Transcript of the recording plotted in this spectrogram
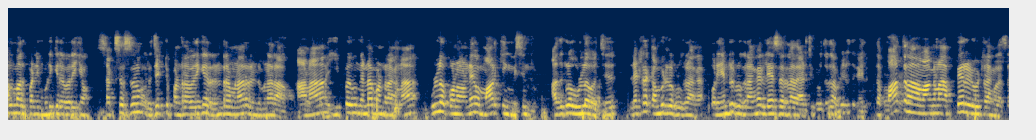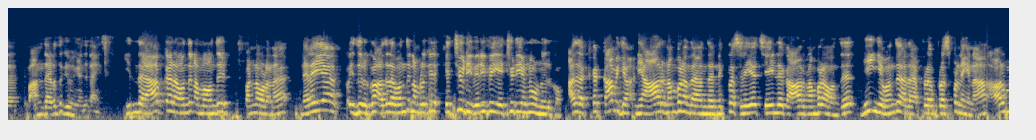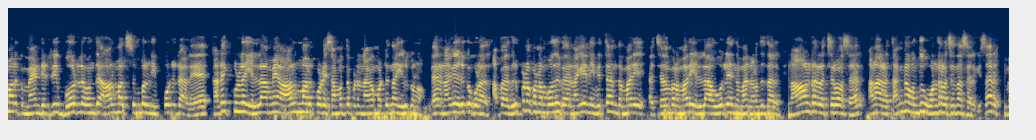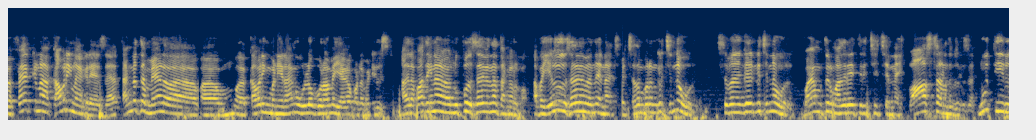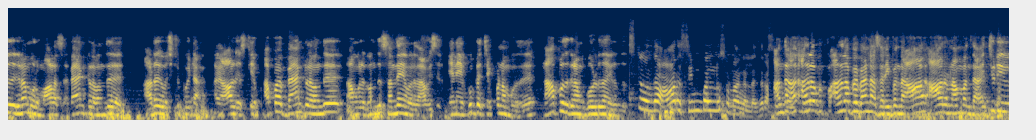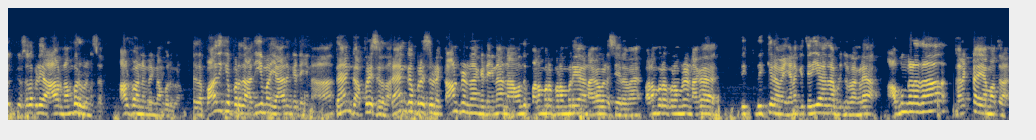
Hallmark பண்ணி முடிக்கிற வரைக்கும் சக்சஸும் ரிஜெக்ட் பண்ற வரைக்கும் ரெண்டரை மணி நேரம் ரெண்டு மணி நேரம் ஆகும். ஆனா இப்ப இவங்க என்ன பண்றாங்கன்னா உள்ள போனவொடனே மார்க்கிங் மிஷின் இருக்கும். அதுக்குள்ள உள்ள வச்சு லெட்டரை கம்ப்யூட்டர் கொடுக்குறாங்க. ஒரு என்ட்ரி கொடுக்குறாங்க லேசர்ல அதை அடிச்சு கொடுத்தது அப்படி எடுத்து கையில். இந்த பாத்திரம் வாங்கினா பேர் விட்டுறாங்களா சார் இப்ப அந்த இடத்துக்கு இவங்க வந்துட்டாங்க சார் இந்த ஆப்காரை வந்து நம்ம வந்து பண்ண உடனே நிறைய இது இருக்கும். அதுல வந்து நம்மளுக்கு ஹெச்டி வெரிஃபை ஹெச்டின்னு ஒண்ணு இருக்கும். அதை காமிக்கும். நீ ஆறு நம்பர் அந்த அந்த நெக்லஸ்லயே செயின்ல இருக்க ஆறு நம்பரை வந்து நீங்க வந்து அதை பிளஸ் பண்ணீங்கன்னா ஆல்மார்க் மேண்டேட்ரி போர்டுல வந்து ஆல்மார்க் சிம்பிள் நீ போட்டுட்டாலே கடைக்குள்ள எல்லாமே ஆல்மார்க்கோட சம்பந்தப்பட்ட நகை மட்டும்தான் இருக்கணும். வேற நகை இருக்கக்கூடாது. அப்ப விற்பனை பண்ணும்போது வேற நகையை நீ வித்தா இந்த மாதிரி சிதம்பரம் மாதிரி எல்லா ஊர்லயும் இந்த மாதிரி நடந்துதான் இருக்கு. நாலரை லட்ச ரூபா சார் ஆனா அதுல தங்கம் வந்து ஒன்றரை லட்சம் தான் சார் இருக்கு. சார் இப்ப ஃபேக்னா கவரிங் நகை கிடையாது சார் தங்கத்தை மேல கவரிங் பண்ணிடுறாங்க உள்ள போறாம ஏகப்பட்ட மெட்டீரியல்ஸ் அதுல பாத்தீங்கன்னா முப்பது சதவீதம் தான் தங்கம் இருக்கும். அப்ப எழுபது சதவீதம் வந்து என்ன சிதம்பரங்கிற சின்ன ஊர். சிவகங்கைக்கு சின்ன ஊர். கோயம்புத்தூர் மதுரை திருச்சி சென்னை. வாஸ்டா நடந்துட்டு இருக்கு சார் நூத்தி இருபது கிராம் ஒரு மாலை சார் பேங்க்ல வந்து அடகு வச்சுட்டு போயிட்டாங்க. ஆல் எஸ்கேப் அப்ப பேங்க்ல வந்து அவங்களுக்கு வந்து சந்தேகம் வருது ஆபீசர் என்னைய கூப்பிட்டு செக் பண்ணும்போது நாற்பது கிராம் கோல்டு தான் இருந்தது. வந்து ஆறு சிம்பிள்னு சொன்னாங்கல்ல சார் அந்த அதெல்லாம் அதெல்லாம் போய் வேண்டாம் சார் இப்ப இந்த ஆறு நம்பர் இந்த ஹெச்டி சொல்லக்கூடிய ஆறு நம்பர் வேணும் சார் ஆல்பா நம்பர் நம்பர் வேணும். இதுல பாதிக்கப்படுறது அதிகமா யாருன்னு கேட்டீங்கன்னா பேங்க் அப்ரேசர் தான். பேங்க் அப்ரேசருடைய கான்பிடன்ட் தான் கேட்டீங்கன்னா நான் வந்து பரம்பரை பரம்பரையா நகை வேலை செய்யறவன் பரம்பரை பரம்பரையா நகை விக்- விக்கிறவன் எனக்கு தெரியாதா அப்படின்னு சொல்றாங்களே அவங்களதான் கரெக்டா ஏமாத்துறாங்க.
